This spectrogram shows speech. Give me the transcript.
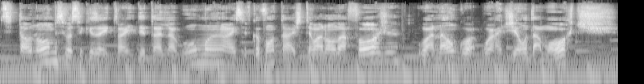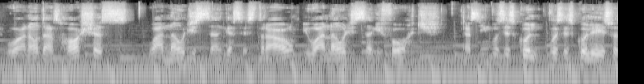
citar o nome, se você quiser entrar em detalhe alguma, aí você fica à vontade. Tem o anão da forja, o anão guardião da morte, o anão das rochas, o anão de sangue ancestral e o anão de sangue forte. Assim que você, escolhe, você escolher sua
